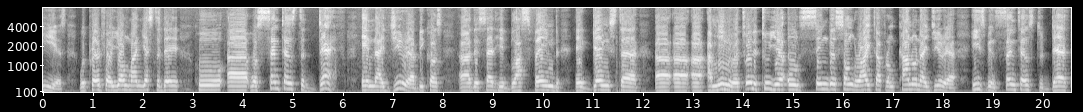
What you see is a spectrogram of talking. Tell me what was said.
ears. We prayed for a young man yesterday who uh, was sentenced to death in Nigeria because uh, they said he blasphemed against uh, uh, uh, uh Aminu, a 22 year old singer songwriter from Kano, Nigeria. He's been sentenced to death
